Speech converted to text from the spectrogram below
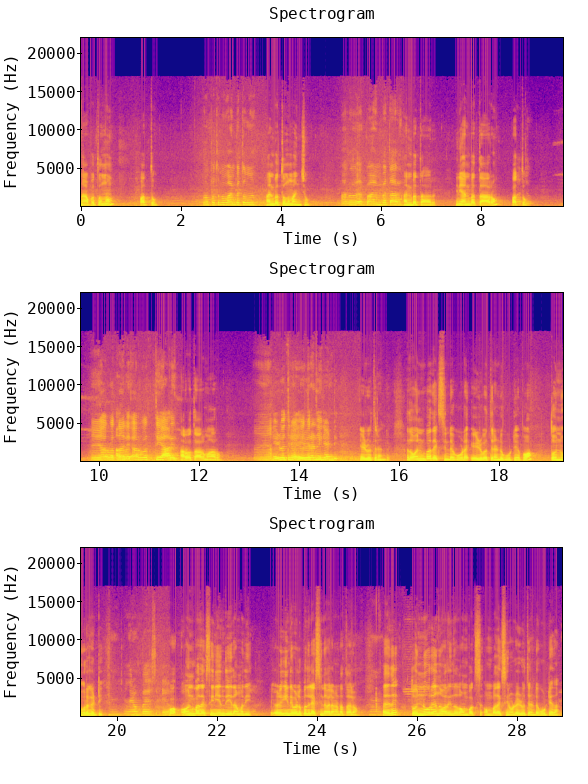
നാൽപ്പത്തൊന്ന് പത്തും. അൻപത്തൊന്നും. അഞ്ചും. അൻപത്താറ്. ഇനി അൻപത്താറും പത്തും. അറുപത്താറും ആറും. എഴുപത്തിരണ്ട്. എഴുപത്തി രണ്ട് എഴുപത്തിരണ്ട്. അത് ഒൻപത് എക്സിന്റെ കൂടെ എഴുപത്തിരണ്ട് കൂട്ടിയപ്പോൾ തൊണ്ണൂറ് കിട്ടി. അപ്പോൾ ഒൻപത് എക്സ് ഇനി എന്ത് ചെയ്താൽ മതി? ഇതിന്റെ എളുപ്പത്തിൽ എക്സിന്റെ വില കണ്ടെത്താലോ? അതായത് തൊണ്ണൂറ് എന്ന് പറയുന്നത് ഒമ്പത് എക്സ് ഒമ്പത് എക്സിനോട് എഴുപത്തിരണ്ട് കൂട്ടിയതാണ്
